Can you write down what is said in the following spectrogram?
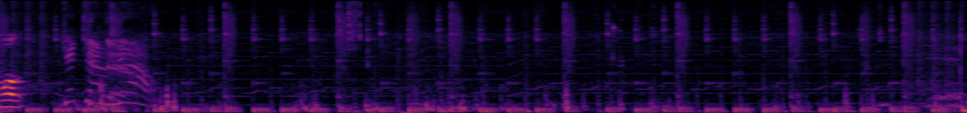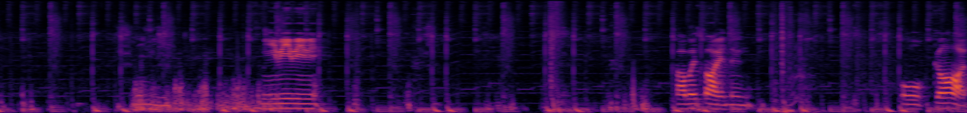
ม่วง Get down now. ไม่มี มีมีมีมีเข้าไปต่อยหนึ่ง โอ้กอด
